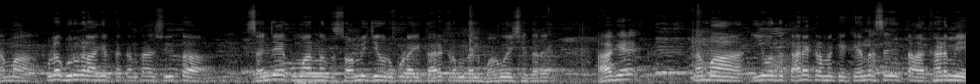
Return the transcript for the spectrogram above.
ನಮ್ಮ ಕುಲಗುರುಗಳಾಗಿರ್ತಕ್ಕಂಥ ಶ್ರೀಯುತ ಸಂಜಯ ಕುಮಾರ್ನಂದ ಸ್ವಾಮೀಜಿಯವರು ಕೂಡ ಈ ಕಾರ್ಯಕ್ರಮದಲ್ಲಿ ಭಾಗವಹಿಸಿದ್ದಾರೆ. ಹಾಗೆ ನಮ್ಮ ಈ ಒಂದು ಕಾರ್ಯಕ್ರಮಕ್ಕೆ ಕೇಂದ್ರ ಸಹಿತ ಅಕಾಡೆಮಿ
